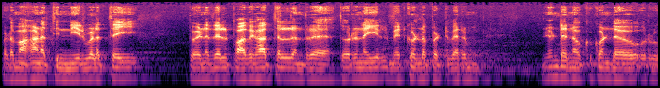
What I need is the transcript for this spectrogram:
வடமாகாணத்தின் நீர்வளத்தை பேணுதல் பாதுகாத்தல் என்ற தோரணையில் மேற்கொள்ளப்பட்டு வரும் நீண்ட நோக்கு கொண்ட ஒரு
